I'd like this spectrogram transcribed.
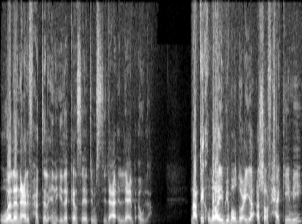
ولا نعرف حتى الآن إذا كان سيتم استدعاء اللاعب أو لا. نعطيكم رايي بموضوعية. أشرف حكيمي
